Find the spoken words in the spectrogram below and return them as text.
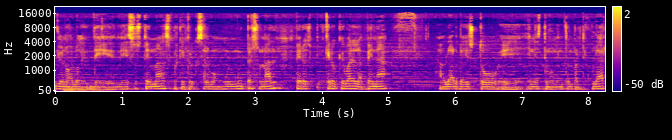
yo no hablo de, esos temas porque creo que es algo muy, muy personal, pero creo que vale la pena hablar de esto eh, en este momento en particular.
